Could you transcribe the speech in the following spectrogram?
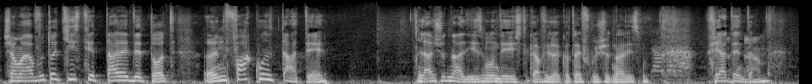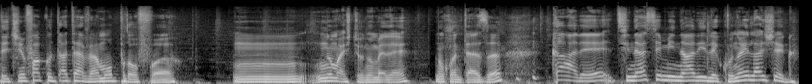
Și am mai avut o chestie tare de tot în facultate, la jurnalism, unde ești, Gavrilo, că tu ai făcut jurnalism? Fii atentă. Deci în facultate aveam o profă, mm, nu mai știu numele, nu contează, care ținea seminariile cu noi la JEG.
